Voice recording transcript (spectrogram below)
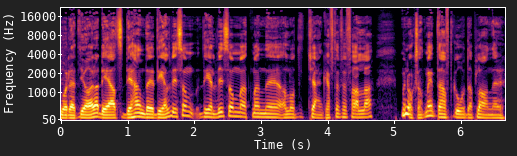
går det att göra det. Alltså, det handlar delvis om, delvis om att man eh, har låtit kärnkraften förfalla, men också att man inte haft goda planer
